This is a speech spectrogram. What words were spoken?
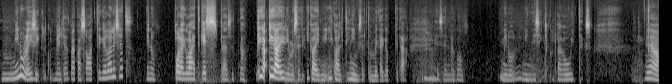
minule isiklikult meeldivad väga saatekülalised või noh, polegi vahet, kes, peaasi, et noh, iga, iga inimesed, iga, igalt inimeselt on midagi õppida mm. -hmm. ja see on nagu minu, mind isiklikult väga huvitaks. jaa,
